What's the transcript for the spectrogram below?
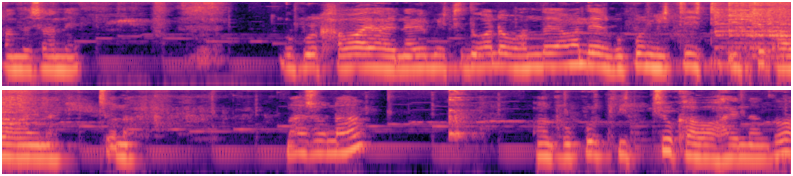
সন্দেশ আনে। গুপুর খাওয়াই হয় না মিষ্টি দোকানটা বন্ধ হয় আমাদের, গুপুর মিষ্টি কিচ্ছু খাওয়া হয় না, কিচ্ছু না। না শোনা আমার গুপুর কিচ্ছু খাওয়া হয় না গো।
